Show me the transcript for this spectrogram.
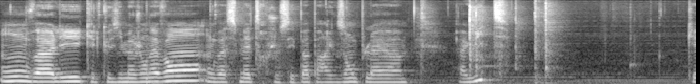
On va aller quelques images en avant, on va se mettre, je sais pas, par exemple à, à 8. Ok,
